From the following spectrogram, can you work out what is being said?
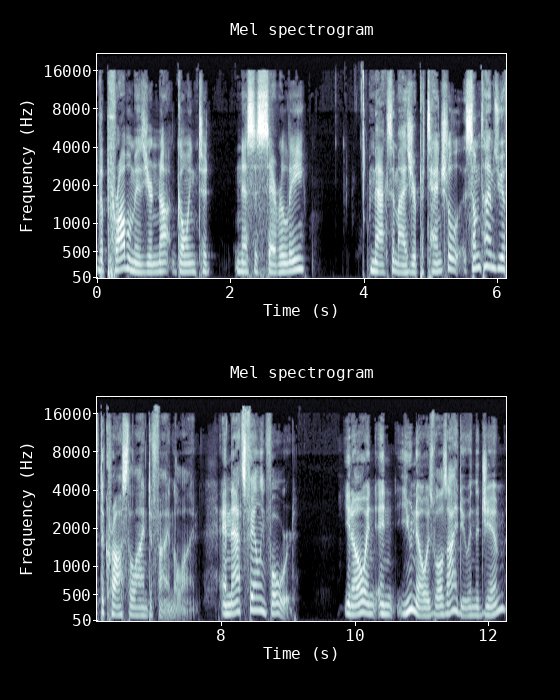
the problem is you're not going to necessarily maximize your potential. Sometimes you have to cross the line to find the line. And that's failing forward. You know, and, and you know as well as I do in the gym,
